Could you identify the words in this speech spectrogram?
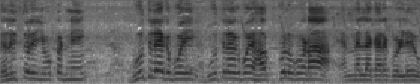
దళితుల యువకుడిని బూత్ లేకపోయి బూత్ లేకపోయే హక్కులు కూడా ఎమ్మెల్యే గారికి కూడా లేవు.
